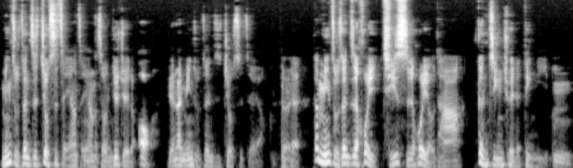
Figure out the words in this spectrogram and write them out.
民主政治就是怎样怎样的时候，你就觉得哦，原来民主政治就是这样，对，對，但民主政治会其实会有它更精确的定义嘛，嗯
